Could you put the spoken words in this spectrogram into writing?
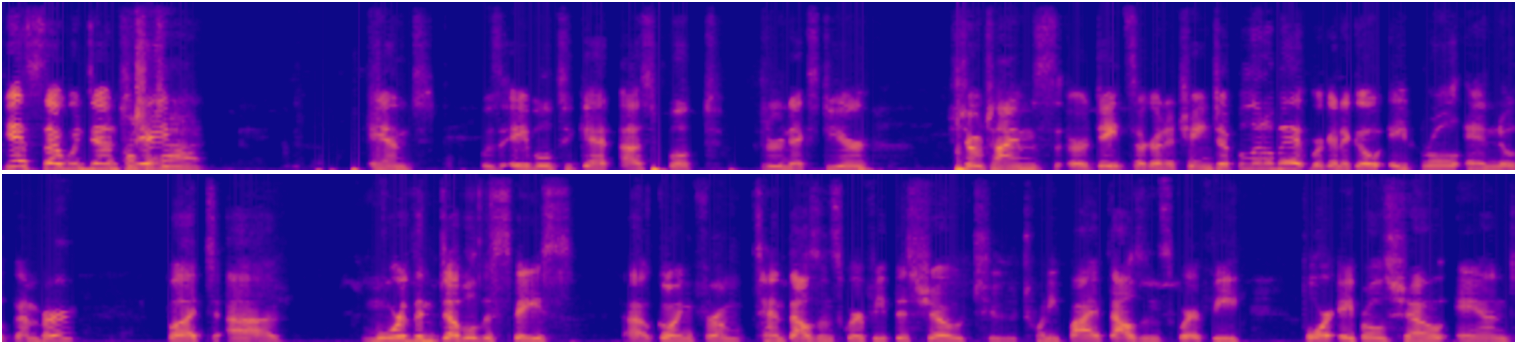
Yes, I went down today and was able to get us booked through next year. Show times or dates are going to change up a little bit. We're going to go April and November, but uh, more than double the space, uh, going from 10,000 square feet this show to 25,000 square feet for April's show and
